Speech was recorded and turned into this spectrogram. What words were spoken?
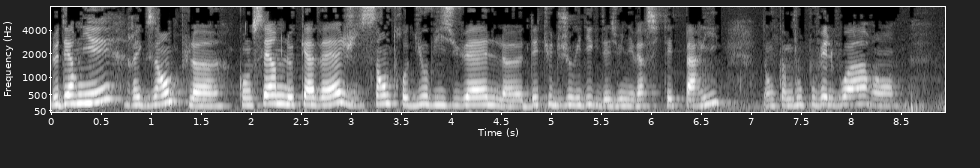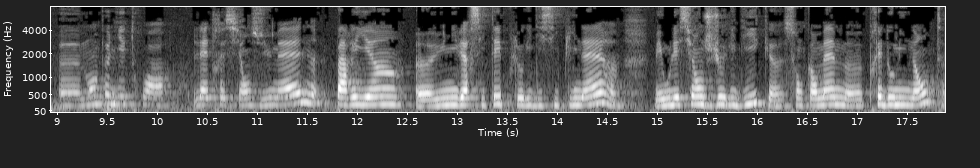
Le dernier exemple concerne le CAVEJ, Centre audiovisuel d'études juridiques des universités de Paris. Donc, comme vous pouvez le voir en euh, Montpellier 3, lettres et sciences humaines, Paris 1, euh, université pluridisciplinaire, mais où les sciences juridiques sont quand même euh, prédominantes.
